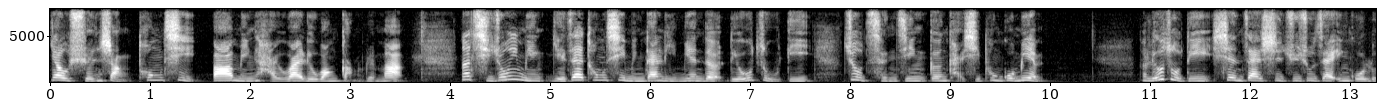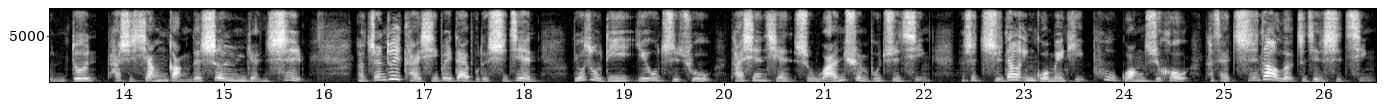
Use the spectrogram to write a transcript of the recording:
要悬赏通缉八名海外流亡港人嘛。那其中一名也在通缉名单里面的刘祖迪，就曾经跟凯西碰过面。那刘祖迪现在是居住在英国伦敦，他是香港的社运人士。那针对凯西被逮捕的事件，刘祖迪也有指出，他先前是完全不知情，那是直到英国媒体曝光之后，他才知道了这件事情。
